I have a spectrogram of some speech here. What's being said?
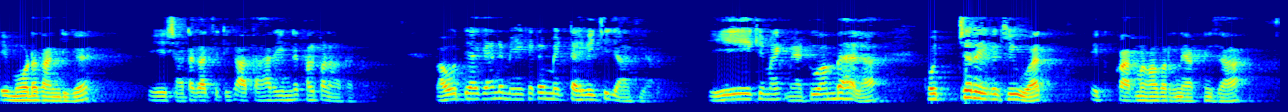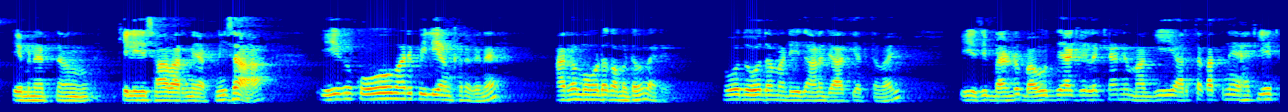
මේ මෝඩ කණ්ඩික මේ ෂටගති ටික අතහරින්න කල්පනා කරනවා. බෞද්ධයා කියන්නේ මේකට මෙට්ට හිවිච්ච જાතියක්. ඒකෙම මැටුවම් බහලා කොච්චර එක කිව්වත් ඒක කර්ම ආවරණයක් නිසා එහෙම නැත්නම් කෙලෙස් ආවරණයක් නිසා ඒක කොහොම හරි පිළියම් කරගෙන අර මෝඩකමටම වැටෙනවා. හොදෝද මඩේ දාන જાතියක් තමයි. ඒසින් බලනකොට බෞද්ධයා කියලා කියන්නේ මගේ අර්ථකථනය හැටියට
